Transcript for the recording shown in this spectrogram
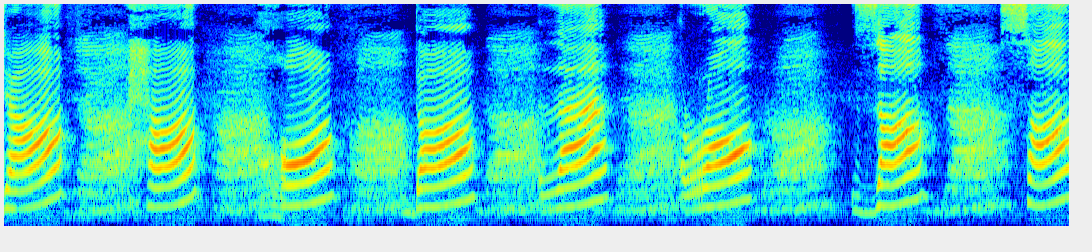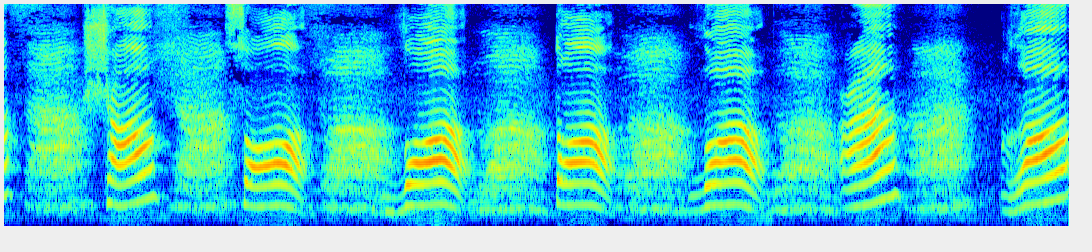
ja ha kho da la ra za sa sha so va ta va a ga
